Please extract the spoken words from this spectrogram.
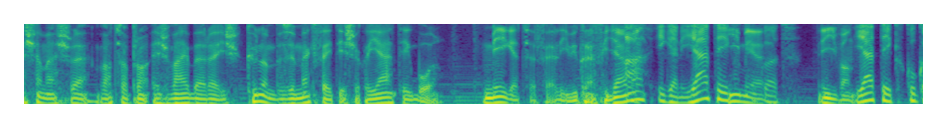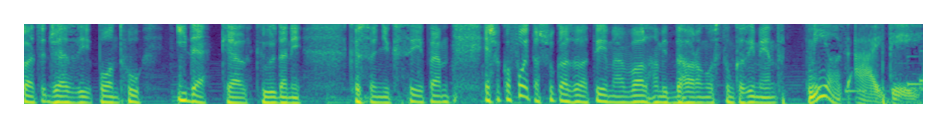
SMS-re, Whatsappra és Viberre is különböző megfejtések a játékból. Még egyszer felhívjuk rá figyelmet. Ah, igen, játék, e így van. Játékkukacjazzy.hu ide kell küldeni. Köszönjük szépen. És akkor folytassuk azzal a témával, amit beharangoztunk az imént. Mi az IT?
